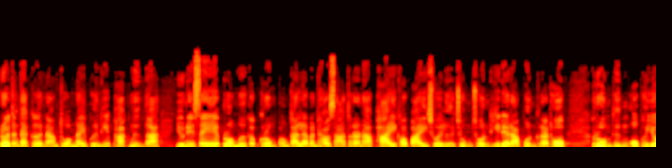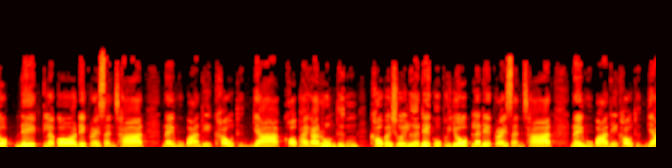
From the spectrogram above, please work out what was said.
โดยตั้งแต่เกิดน้ำท่วมในพื้นที่ภาคเหนือยูนิเซฟร่วมมือกับกรมป้องกันและบรรเทาสาธารณภัยเข้าไปช่วยเหลือชุมชนที่ได้รับผลกระทบ รวมถึงอพยพเด็ก แล้วก็เด็กไร้สัญชาติ ในหมู่บ้านที่เข้าถึงยากขออภัยค่ะรวมถึงเข้าไปช่วยเหลือเด็กอพยพ และเด็กไร้สัญชาติ ในหมู่บ้านที่เข้าถึงย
